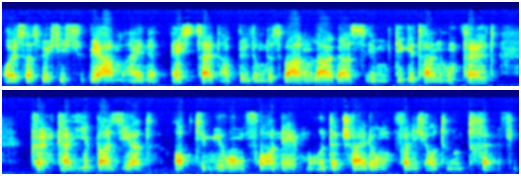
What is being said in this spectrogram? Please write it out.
äußerst wichtig. Wir haben eine Echtzeitabbildung des Warenlagers im digitalen Umfeld können KI-basiert Optimierungen vornehmen und Entscheidungen völlig autonom treffen.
